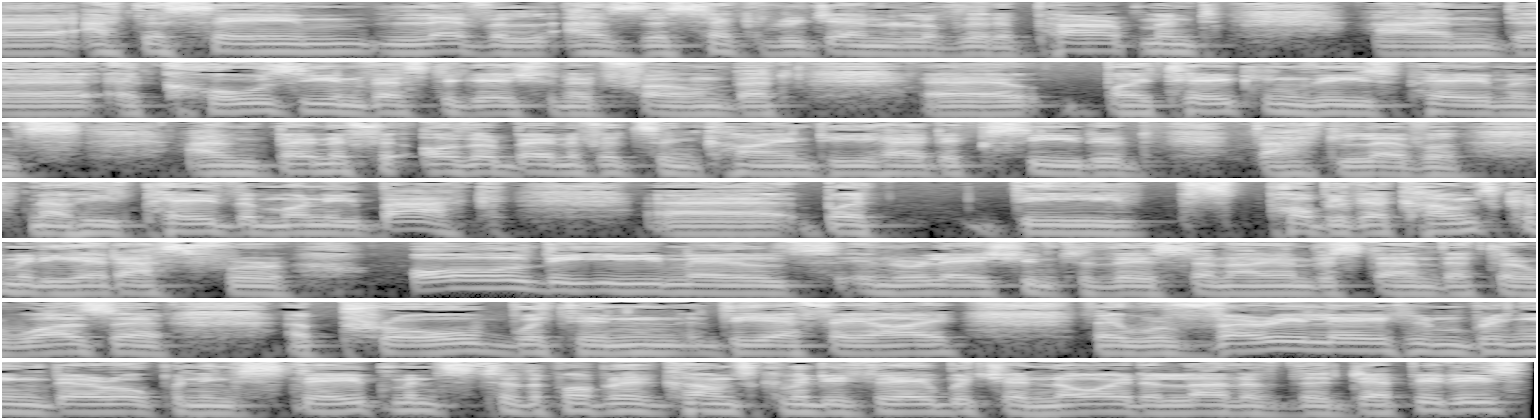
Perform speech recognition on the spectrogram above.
uh, at the same level as the Secretary General of the Department, and uh, a Kosi investigation had found that uh, by taking these payments and benefit other benefits in kind, he had exceeded that level. Now he's paid the money back, uh, but the Public Accounts Committee had asked for all the emails in relation to this, and I understand that there was a, a probe within the FAI. They were very late in bringing their opening statements to the Public Accounts Committee today, which annoyed a lot of the deputies,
